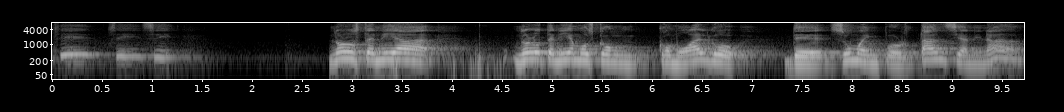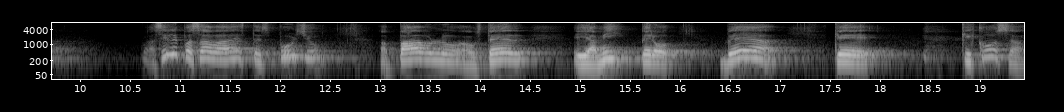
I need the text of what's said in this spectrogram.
sí, sí, sí. No los tenía, no lo teníamos con, como algo de suma importancia ni nada. Así le pasaba a este Spurgeon, a Pablo, a usted y a mí. Pero vea que, qué cosa,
